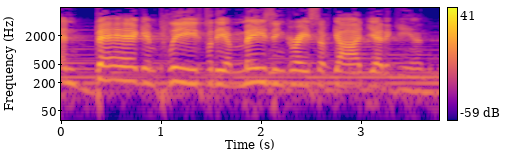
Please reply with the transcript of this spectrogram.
and beg and plead for the amazing grace of God yet again.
